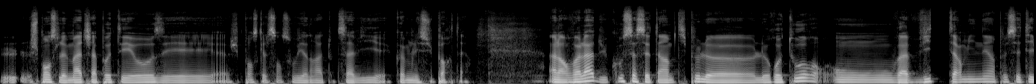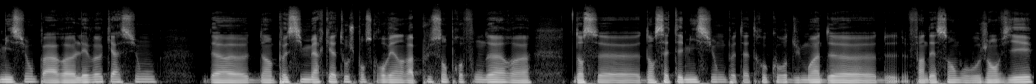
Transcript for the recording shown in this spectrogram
je pense, le match apothéose et je pense qu'elle s'en souviendra toute sa vie, comme les supporters. Alors voilà, du coup, ça c'était un petit peu le, retour. On va vite terminer un peu cette émission par euh, l'évocation d'un possible mercato. Je pense qu'on reviendra plus en profondeur euh, dans, ce, dans cette émission, peut-être au cours du mois de, fin décembre ou janvier,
